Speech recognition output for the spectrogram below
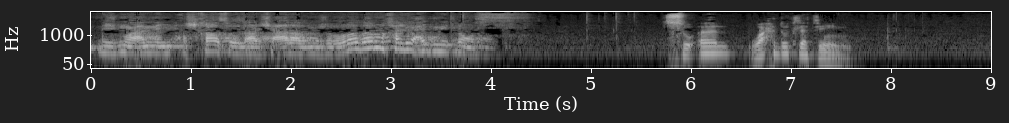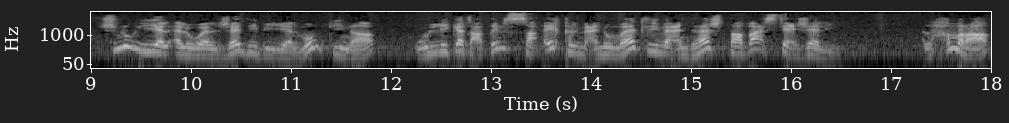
مجموعة من الأشخاص ولا شعراء مجرورة ضروري نخلي واحد متر ونص سؤال 31 شنو هي الألوان الجاذبية الممكنة واللي كتعطي للسائق المعلومات اللي ما عندهاش طابع استعجالي؟ الحمراء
